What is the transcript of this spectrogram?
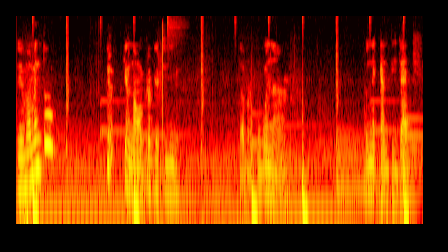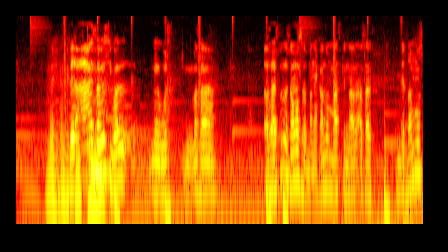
de momento creo que no, creo que sí. O sea, porque hubo una buena cantidad. De, de Pero, ah, sabes, igual me gusta, o sea, o sea, esto lo estamos manejando más que nada, o sea, intentamos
